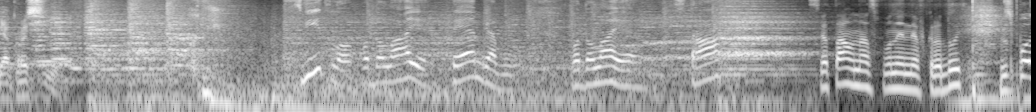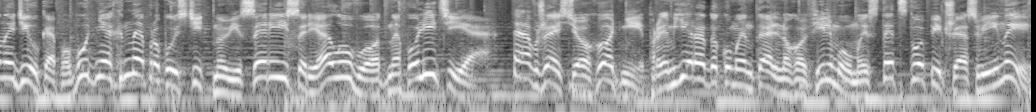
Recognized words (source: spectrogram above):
як Росія. Світло подолає темряву, подолає страх. Свята у нас вони не вкрадуть. З понеділка по буднях не пропустіть нові серії серіалу Водна поліція. А вже сьогодні прем'єра документального фільму Мистецтво під час війни.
